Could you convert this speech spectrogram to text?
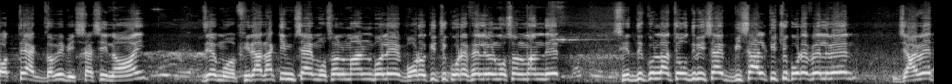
তথ্যে একদমই বিশ্বাসী নয় যে ফিরাদ হাকিম সাহেব মুসলমান বলে বড় কিছু করে ফেলবেন মুসলমানদের। সিদ্দিকুল্লাহ চৌধুরী সাহেব বিশাল কিছু করে ফেলবেন। জাভেদ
